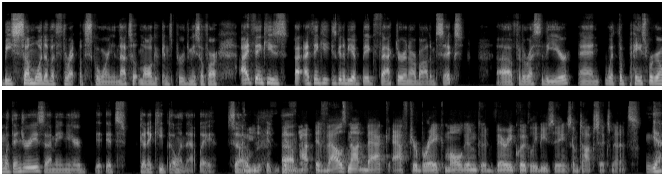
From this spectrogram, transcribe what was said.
be somewhat of a threat of scoring, and that's what Malgin's proved to me so far. I think he's I I think he's going to be a big factor in our bottom six uh, for the rest of the year. And with the pace we're going with injuries, I mean, you're it's going to keep going that way. So I mean, if if, um, Val- if Val's not back after break, Malgin could very quickly be seeing some top six minutes. Yeah,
